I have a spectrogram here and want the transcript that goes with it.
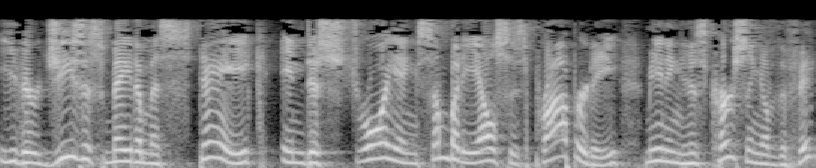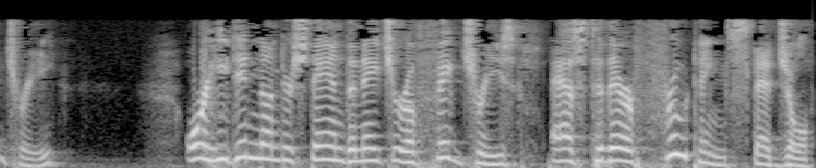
either Jesus made a mistake in destroying somebody else's property, meaning his cursing of the fig tree, or he didn't understand the nature of fig trees as to their fruiting schedule,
